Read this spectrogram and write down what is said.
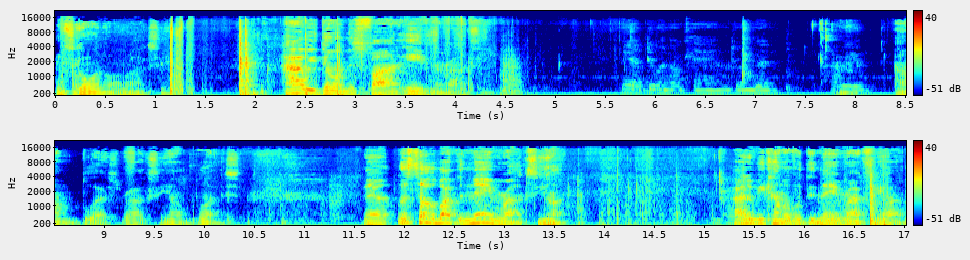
what's going on, Roxy? How we doing this fine evening, Roxy? Yeah, doing okay. I'm doing good. How are you? I'm blessed, Roxy. I'm blessed. Now, let's talk about the name Roxy Hart. How did we come up with the name Roxy Hart?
